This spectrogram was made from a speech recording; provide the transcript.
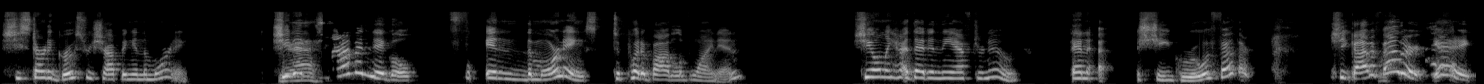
she started grocery shopping in the morning. She yes. didn't have a niggle in the mornings to put a bottle of wine in. She only had that in the afternoon. And uh, she grew a feather. She got a feather. Yay.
